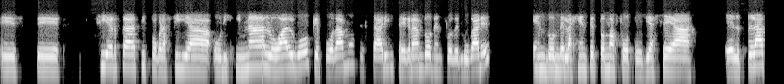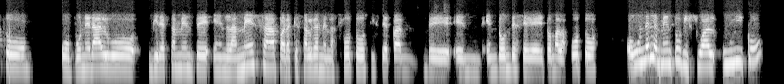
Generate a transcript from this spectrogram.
este cierta tipografía original o algo que podamos estar integrando dentro de lugares en donde la gente toma fotos, ya sea el plato o poner algo directamente en la mesa para que salgan en las fotos y sepan de en, en dónde se toma la foto, o un elemento visual único,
